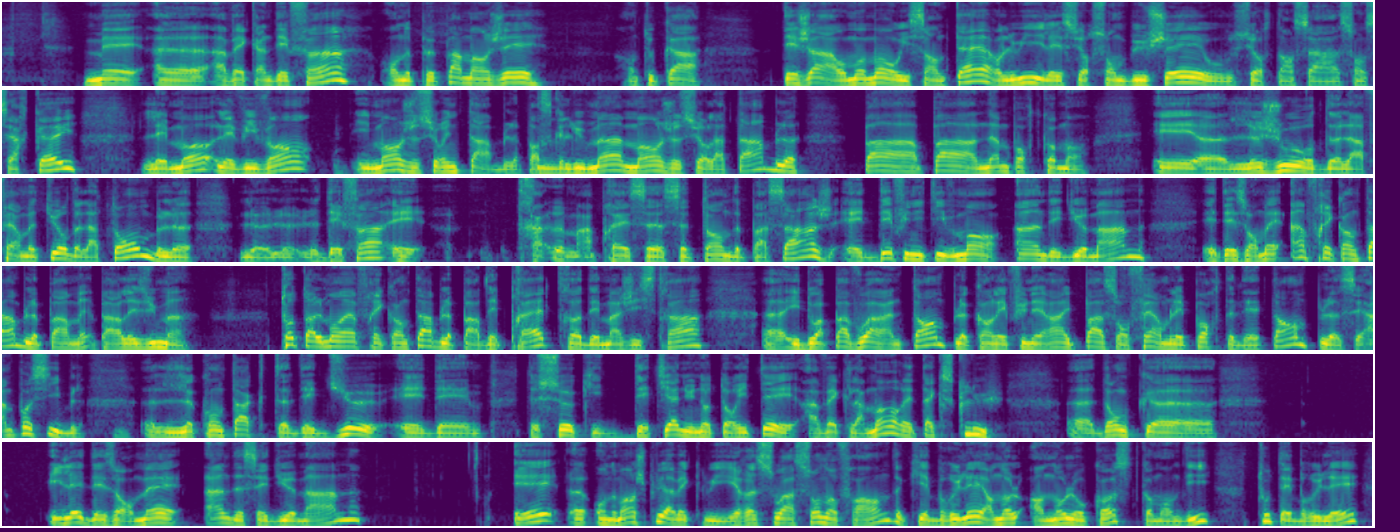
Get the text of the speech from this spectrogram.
Mais euh, avec un défunt, on ne peut pas manger, en tout cas, déjà au moment où il s'enterre, lui, il est sur son bûcher ou sur, dans sa, son cercueil. Les morts, les vivants, ils mangent sur une table, parce mm. que l'humain mange sur la table pas, pas n'importe comment. Et euh, le jour de la fermeture de la tombe, le, le, défunt est après ce, temps de passage, est définitivement un des dieux mânes et désormais infréquentable par, par les humains totalement infréquentable par des prêtres, des magistrats. Euh, il doit pas voir un temple. Quand les funérailles passent, on ferme les portes des temples. C'est impossible. Le contact des dieux et de ceux qui détiennent une autorité avec la mort est exclu. Euh, donc, euh, il est désormais un de ces dieux mânes et on ne mange plus avec lui. Il reçoit son offrande qui est brûlée en holocauste, comme on dit, tout est brûlé,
